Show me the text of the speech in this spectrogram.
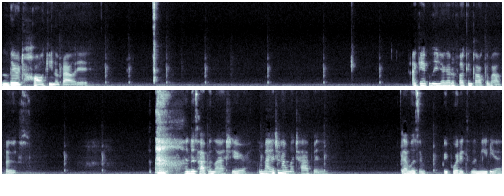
they're talking about it. I can't believe I gotta fucking talk about this. and this happened last year. Imagine how much happened that wasn't reported to the media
